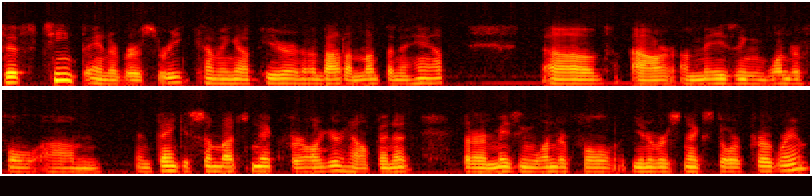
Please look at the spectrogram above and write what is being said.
15th anniversary coming up here in about a month and a half of our amazing, wonderful, um, and thank you so much, Nick, for all your help in it but our amazing, wonderful Universe Next Door program.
